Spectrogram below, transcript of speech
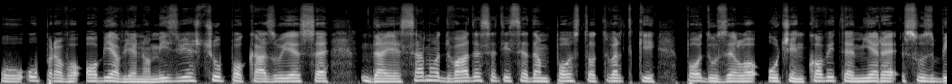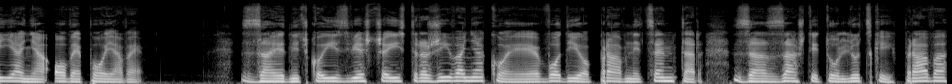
u upravo objavljenom izvješću pokazuje se da je samo 27% tvrtki poduzelo učinkovite mjere suzbijanja ove pojave. Zajedničko izvješće istraživanja koje je vodio pravni centar za zaštitu ljudskih prava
